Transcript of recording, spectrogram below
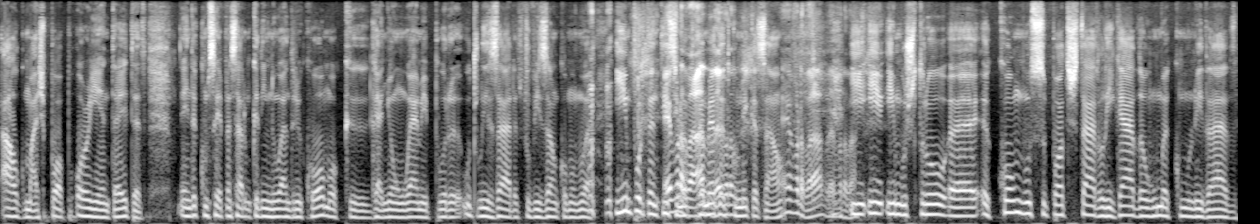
algo mais pop orientated, ainda comecei a pensar um bocadinho no Andrew Cuomo, que ganhou um Emmy por utilizar a televisão como uma importantíssima é verdade, ferramenta é de comunicação. É verdade, é verdade. E, e, e mostrou uh, como se pode estar ligado a uma comunidade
